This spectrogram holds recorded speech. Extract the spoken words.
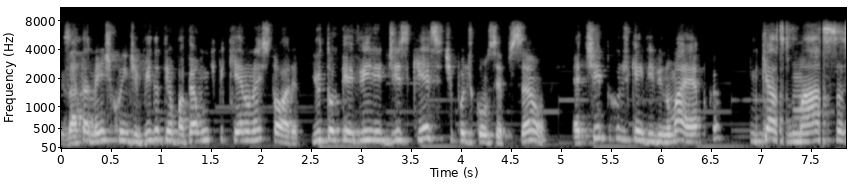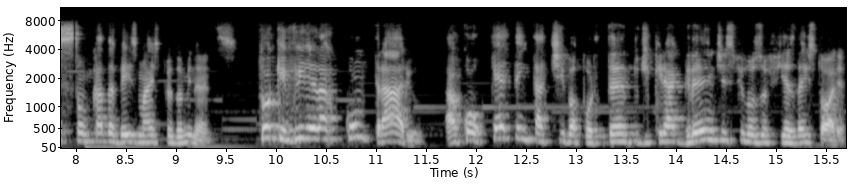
Exatamente que o indivíduo tem um papel muito pequeno na história. E o Tocqueville diz que esse tipo de concepção é típico de quem vive numa época em que as massas são cada vez mais predominantes. Tocqueville era contrário a qualquer tentativa, portanto, de criar grandes filosofias da história.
